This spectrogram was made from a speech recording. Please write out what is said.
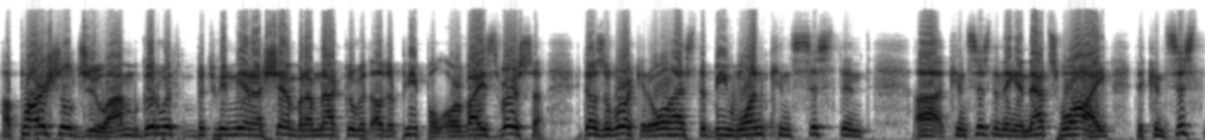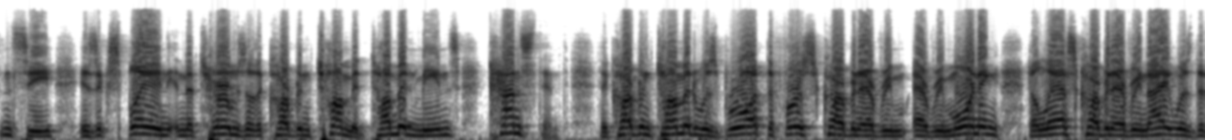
a partial Jew. I'm good with between me and Hashem, but I'm not good with other people, or vice versa. It doesn't work. It all has to be one consistent uh, consistent thing, and that's why the consistency is explained in the terms of the korban tamid. Tamid means constant. The korban tamid was brought the first korban every every morning. The last korban every night was the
